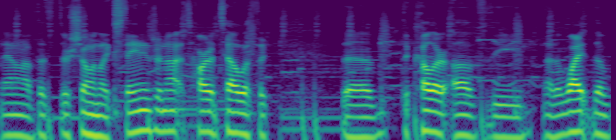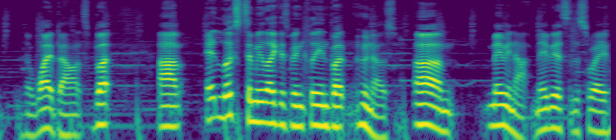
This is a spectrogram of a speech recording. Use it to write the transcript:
I don't know if they're showing like stainage or not. It's hard to tell with the the the color of the uh, the white the the white balance, but um, it looks to me like it's been cleaned, but who knows? Um, maybe not. Maybe it's this way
